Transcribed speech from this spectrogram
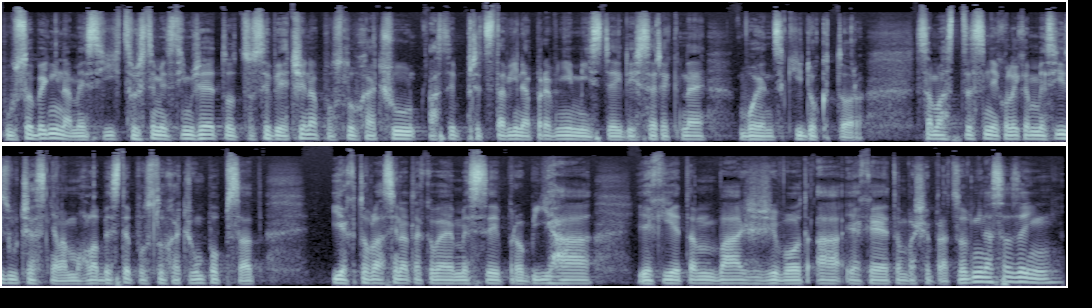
působení na misích, což si myslím, že je to, co si většina posluchačů asi představí na prvním místě, když se řekne vojenský doktor. Sama jste se několika misí zúčastnila. Mohla byste posluchačům popsat, jak to vlastně na takové misi probíhá, jaký je tam váš život a jaké je tam vaše pracovní nasazení?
